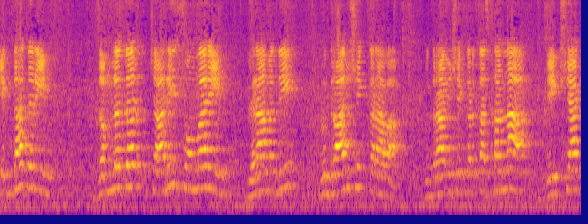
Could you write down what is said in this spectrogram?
एकदा तरी जमलं तर चारही सोमवारी घरामध्ये रुद्राभिषेक करावा. रुद्राभिषेक करत असताना एकशे आठ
